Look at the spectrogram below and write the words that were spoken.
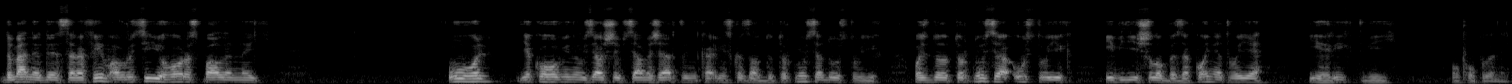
до мене один серафим, а в руці його розпалений уголь, якого він взяв щипцями жертвенника, він сказав: доторкнувся до уст твоїх. Ось доторкнувся уст твоїх, і відійшло беззаконня твоє, і гріх твій окуплений.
